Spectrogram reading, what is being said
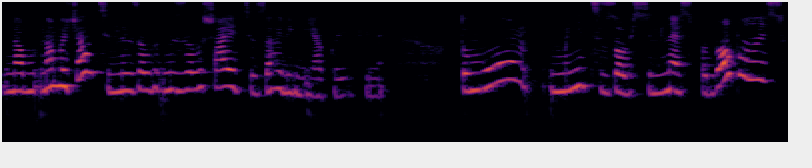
на, на мочалці не, зали- не залишається взагалі ніякої піни. Тому мені це зовсім не сподобалось.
